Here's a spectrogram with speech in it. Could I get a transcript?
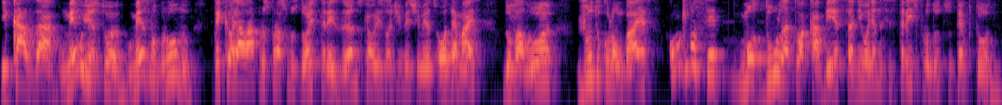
e casar o mesmo gestor, o mesmo Bruno, ter que olhar lá para os próximos dois, três anos, que é o horizonte de investimentos, ou até mais, do valor, junto com o long bias. Como que você modula a tua cabeça ali olhando esses três produtos o tempo todo?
